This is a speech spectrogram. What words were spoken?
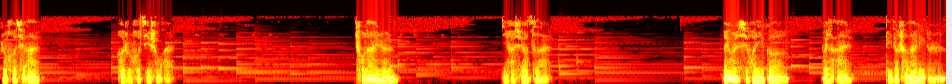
如何去爱和如何接受爱。除了爱人，你还需要自爱。没有人喜欢一个为了爱低到尘埃里的人。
